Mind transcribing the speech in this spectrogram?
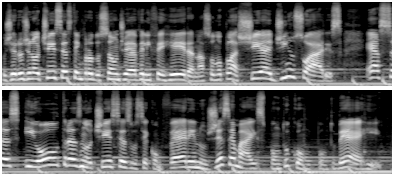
O Giro de Notícias tem produção de Evelyn Ferreira, na sonoplastia Edinho Soares. Essas e outras notícias você confere no gcmais.com.br.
